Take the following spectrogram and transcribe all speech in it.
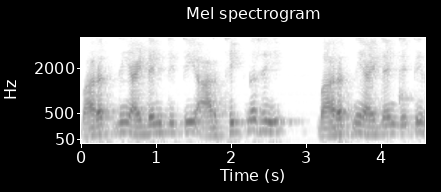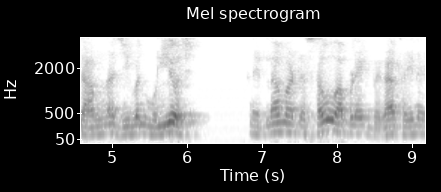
ભારતની આઈડેન્ટિટી આર્થિક નથી. ભારતની આઈડેન્ટિટી રામના જીવન મૂલ્યો છે. અને એટલા માટે સૌ આપણે એક ભેગા થઈને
